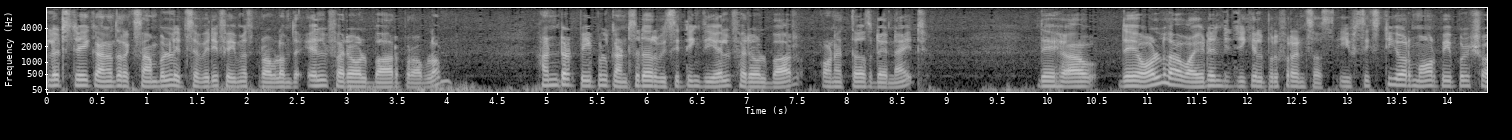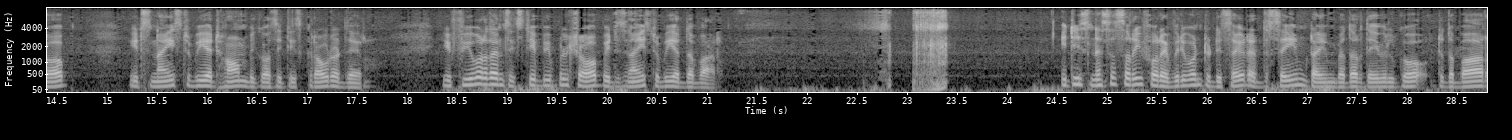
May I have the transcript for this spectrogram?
Let's take another example. It's a very famous problem, the El Farol bar problem. 100 people consider visiting the El Farol bar on a Thursday night. They have they all have identical preferences. If 60 or more people show up, it's nice to be at home because it is crowded there. If fewer than 60 people show up, it is nice to be at the bar. It is necessary for everyone to decide at the same time whether they will go to the bar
